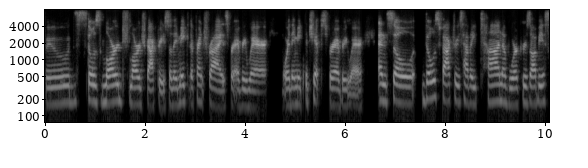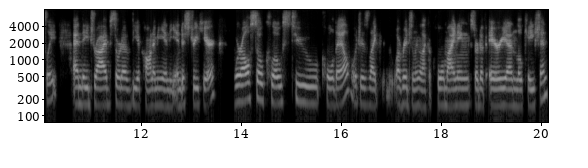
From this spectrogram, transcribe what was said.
Foods, those large, large factories. So they make the French fries for everywhere or they make the chips for everywhere. And so those factories have a ton of workers, obviously, and they drive sort of the economy and the industry here. We're also close to Coaldale, which is like originally like a coal mining sort of area and location.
